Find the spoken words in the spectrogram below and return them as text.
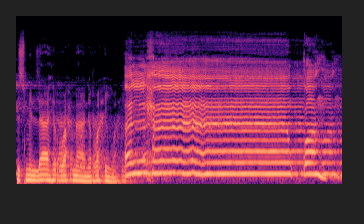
بسم الله الرحمن الرحيم. الحاقة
